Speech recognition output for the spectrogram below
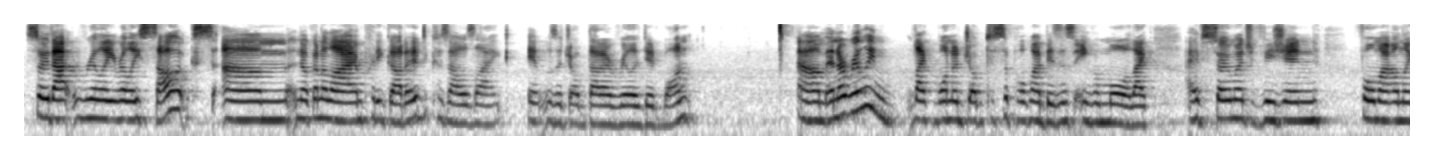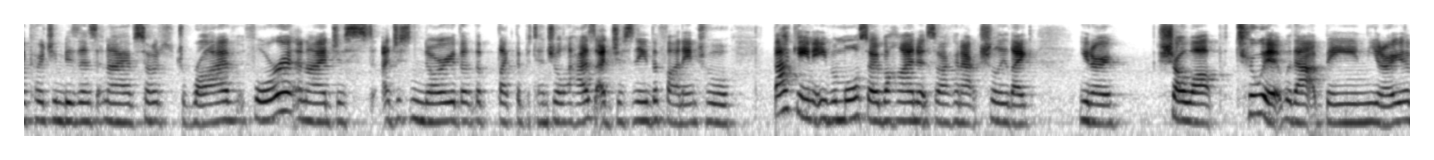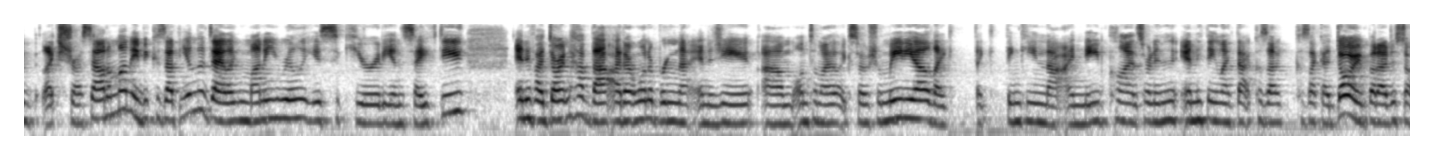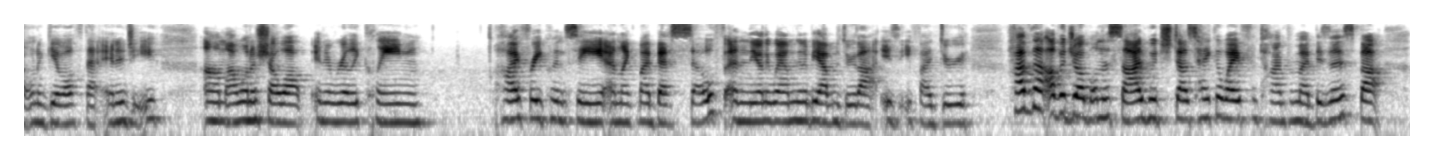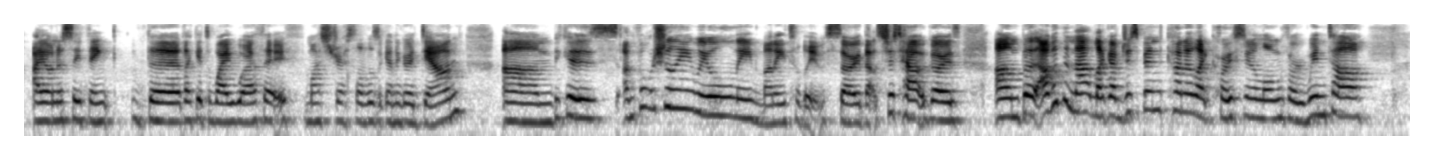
So that really, really sucks. Um, not gonna lie, I'm pretty gutted because I was like, it was a job that I really did want. Um, and I really like want a job to support my business even more. Like I have so much vision for my online coaching business and I have so much drive for it and I just I just know that the like the potential it has. I just need the financial backing even more so behind it so I can actually like, you know, show up to it without being, you know, like stressed out of money because at the end of the day like money really is security and safety. And if I don't have that, I don't want to bring that energy um, onto my like social media, like like thinking that I need clients or anything, anything like that because I because like I don't, but I just don't want to give off that energy. Um, I want to show up in a really clean, high frequency and like my best self. And the only way I'm going to be able to do that is if I do have that other job on the side, which does take away from time from my business. But I honestly think the like it's way worth it if my stress levels are going to go down, um, because unfortunately we all need money to live. So that's just how it goes. Um, but other than that, like I've just been kind of like coasting along through winter.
